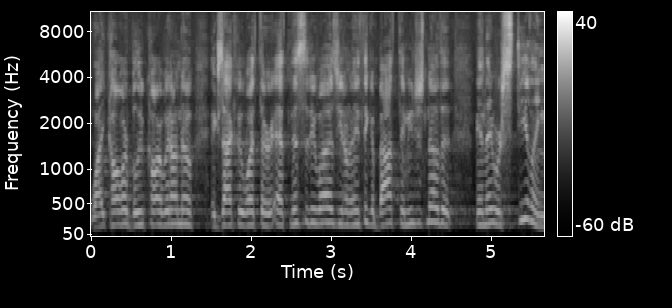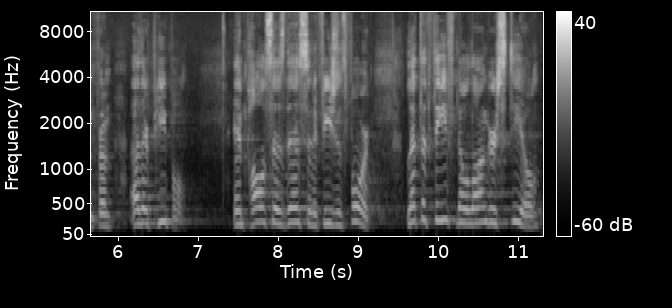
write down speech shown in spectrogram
white collar, blue collar. We don't know exactly what their ethnicity was. You don't know anything about them. You just know that, man, they were stealing from other people. And Paul says this in Ephesians 4 Let the thief no longer steal,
